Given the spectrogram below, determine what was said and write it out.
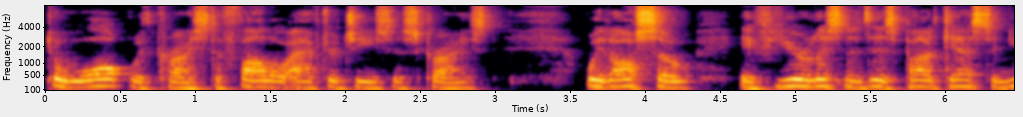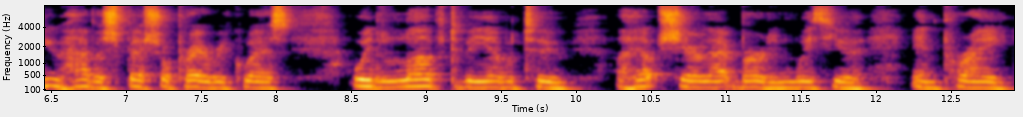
to walk with Christ, to follow after Jesus Christ. We'd also, if you're listening to this podcast and you have a special prayer request, we'd love to be able to uh, help share that burden with you and pray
